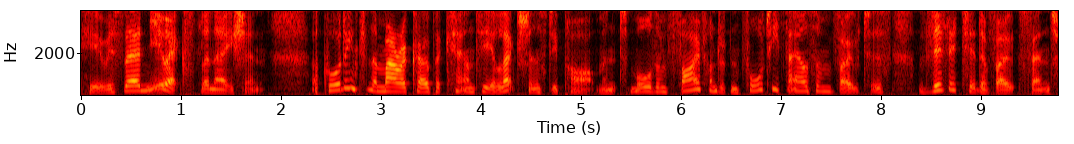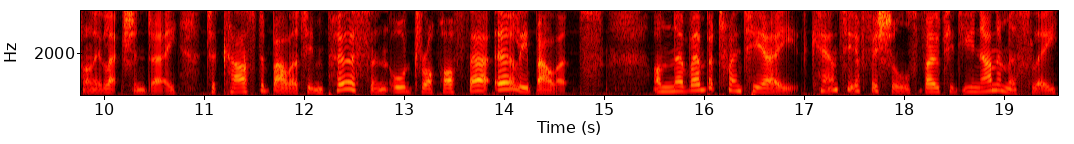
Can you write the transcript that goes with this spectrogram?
Here is their new explanation. According to the Maricopa County Elections Department, more than 540,000 voters visited a vote centre on election day to cast a ballot in person or drop off their early ballots. On November 28th, county officials voted unanimously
